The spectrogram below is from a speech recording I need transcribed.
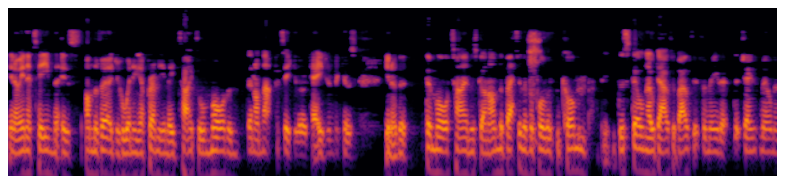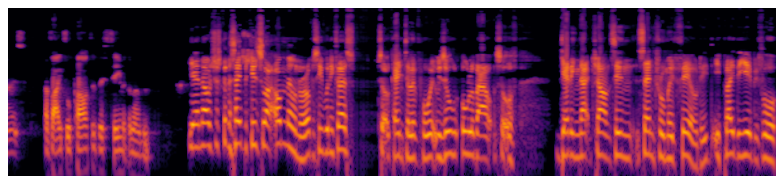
you know, in a team that is on the verge of winning a Premier League title more than, than on that particular occasion because, you know, the, the more time has gone on, the better Liverpool have become. There's still no doubt about it for me that, that James Milner is a vital part of this team at the moment. Yeah, no, I was just going to say because, like, on Milner, obviously, when he first sort of came to Liverpool, it was all, all about sort of getting that chance in central midfield. He, he played the year before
